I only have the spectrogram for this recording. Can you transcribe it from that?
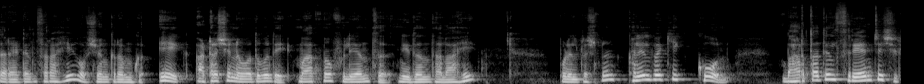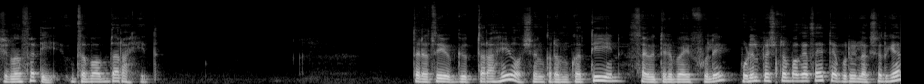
तर राईट आन्सर आहे ऑप्शन क्रमांक एक. अठराशे नव्वदमध्ये महात्मा फुले यांचं निधन झालं आहे. पुढील प्रश्न खालीलपैकी कोण भारतातील स्त्रियांच्या शिक्षणासाठी जबाबदार आहेत? तर याचं योग्य उत्तर आहे ऑप्शन क्रमांक तीन सावित्रीबाई फुले. पुढील प्रश्न बघायचा आहे त्यापूर्वी लक्षात घ्या.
